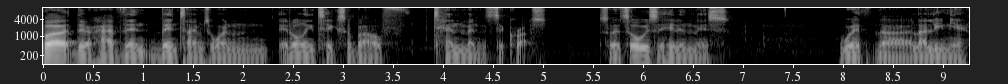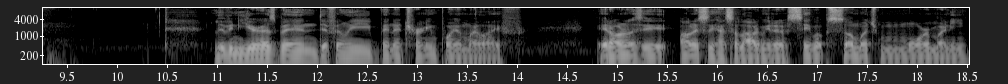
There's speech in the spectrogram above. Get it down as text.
but there have been been times when it only takes about 10 minutes to cross. So it's always a hit and miss with uh, La Linea. Living here has been definitely been a turning point in my life. It honestly honestly has allowed me to save up so much more money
